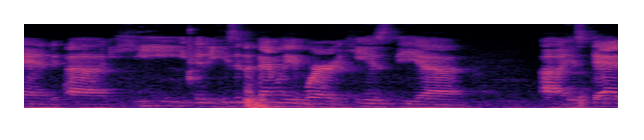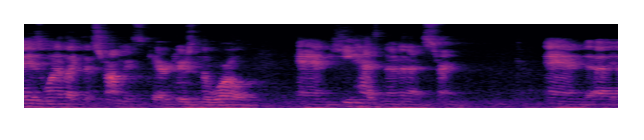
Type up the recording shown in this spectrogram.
and uh, he he's in a family where he is the uh, uh, his dad is one of like the strongest characters in the world, and he has none of that strength. And uh,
